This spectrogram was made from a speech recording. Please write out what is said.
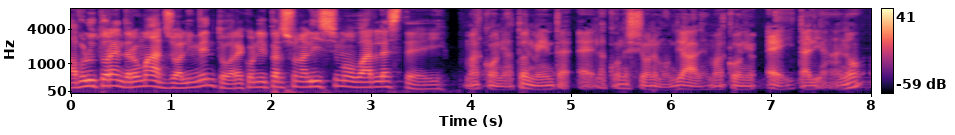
ha voluto rendere omaggio all'inventore con il personalissimo Wireless Day. Marconi attualmente è la connessione mondiale, Marconi è italiano,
